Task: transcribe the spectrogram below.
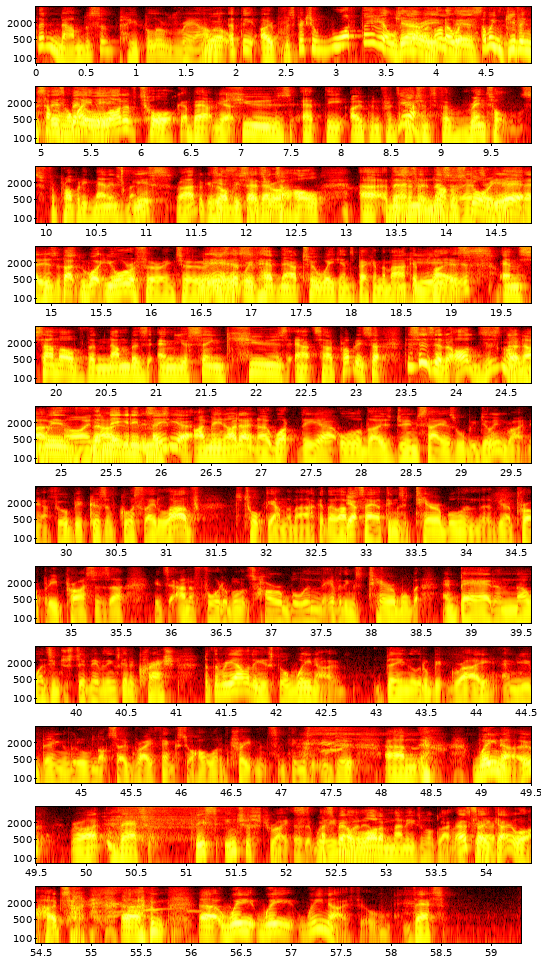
The numbers of people around Well- at the open inspection. What the hell's Gary, going on? Are we, are we giving something There's away been a there? lot of talk about Yeah. queues at the open for inspections for rentals for property management. Yes. right, because Yes, obviously that's that's, a whole. Uh, there's, That's an, there's another- a that's- story yes, there. that is a but story. what you're referring to is that we've had now two weekends back in the marketplace, Yes. and some of the numbers, and you're seeing queues outside property. So this is at odds, isn't I it, know, with the negative This is- media? I mean, I don't know what the uh, all of those doomsayers will be doing right now, Phil, because of course they love to talk down the market. They love Yep. to say how things are terrible and the, you know property prices are it's unaffordable, it's horrible, and everything's terrible but, and bad, and no one's interested, and everything's going to crash. But the reality is, Phil, we know. Being a little bit grey and you being a little not so grey, thanks to a whole lot of treatments and things that you do, um, we know, right, that this interest rates that we're I in spent a lot of money to look like that's this. Okay. Well, I hope so. Um, uh, we, we, we know, Phil, that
